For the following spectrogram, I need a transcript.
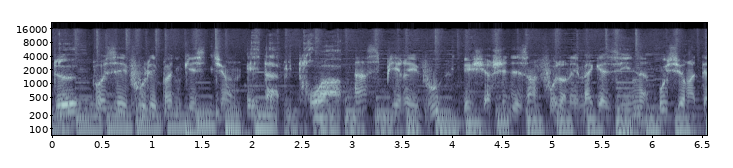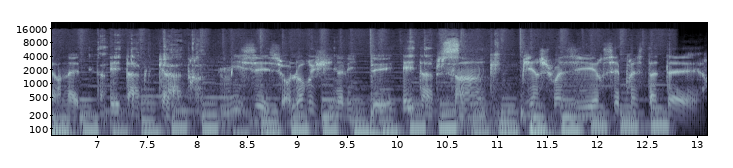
2. Posez-vous les bonnes questions. Étape 3. Inspirez-vous et cherchez des infos dans les magazines ou sur Internet. Étape 4. Misez sur l'originalité. Étape 5. Bien choisir ses prestataires.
